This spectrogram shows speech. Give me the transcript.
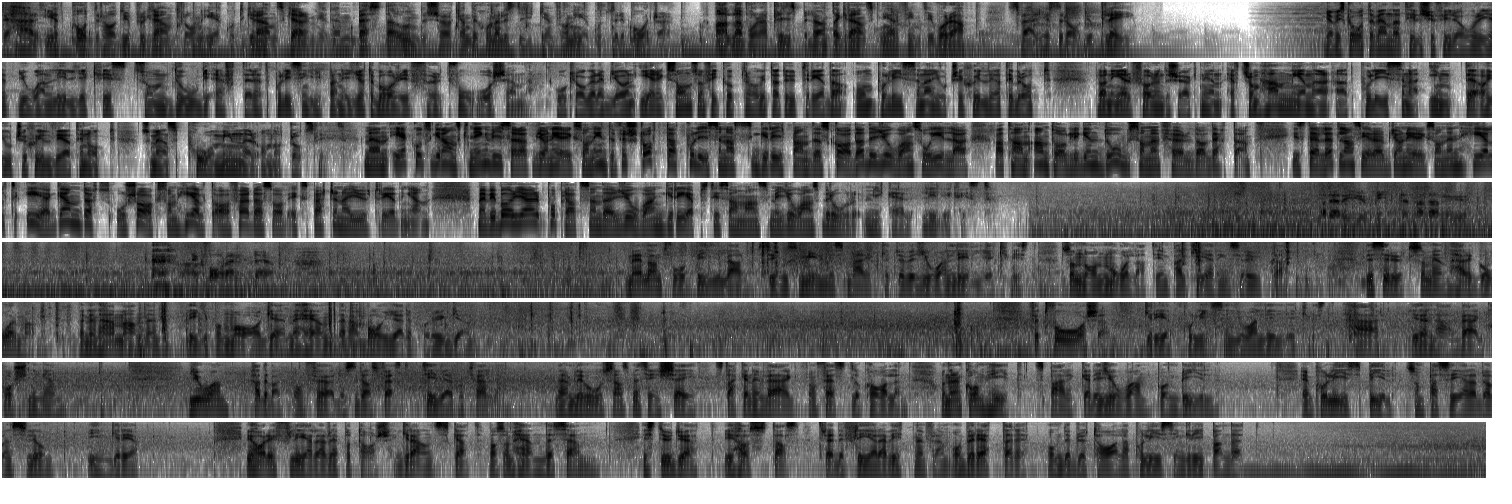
Det här är ett poddradioprogram från Ekot granskar med den bästa undersökande journalistiken från Ekots reportrar. Alla våra prisbelönta granskningar finns i vår app, Sveriges Radio Play. Ja, vi ska återvända till 24-årige Johan Liljekvist som dog efter ett polisingripande i Göteborg för två år sedan. Åklagare Björn Eriksson som fick uppdraget att utreda om poliserna gjort sig skyldiga till brott la ner förundersökningen eftersom han menar att poliserna inte har gjort sig skyldiga till något som ens påminner om något brottsligt. Men Ekots granskning visar att Björn Eriksson inte förstått att polisernas gripande skadade Johan så illa att han antagligen dog som en följd av detta. Istället lanserar Björn Eriksson en helt egen dödsorsak som helt avfärdas av experterna i utredningen. Men vi börjar på plats platsen där Johan greps tillsammans med Johans bror Mikael Liljekvist. Ja, där är ju bilden, men den är ju... Den är kvar ännu där. Mellan två bilar syns minnesmärket över Johan Liljekvist som någon målat i en parkeringsruta. Det ser ut som en herr Gårman, men den här mannen ligger på mage med händerna bojade på ryggen. För två år sedan grep polisen Johan Liljekvist här i den här vägkorsningen. Johan hade varit på en födelsedagsfest tidigare på kvällen. När han blev osams med sin tjej stack han iväg från festlokalen och när han kom hit sparkade Johan på en bil. En polisbil som passerade av en slump ingrep. Vi har i flera reportage granskat vad som hände sen. I Studio 1 i höstas trädde flera vittnen fram och berättade om det brutala polisingripandet.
